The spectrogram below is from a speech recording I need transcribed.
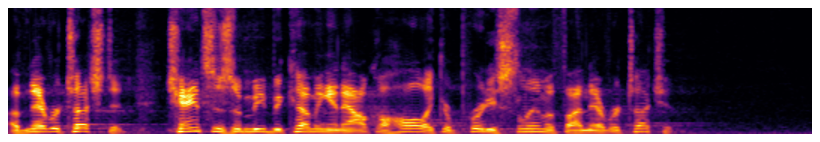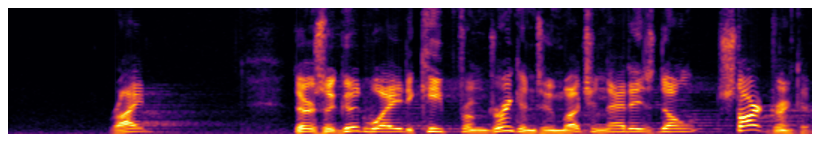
I've never touched it. Chances of me becoming an alcoholic are pretty slim if I never touch it. Right? There's a good way to keep from drinking too much, and that is don't start drinking.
